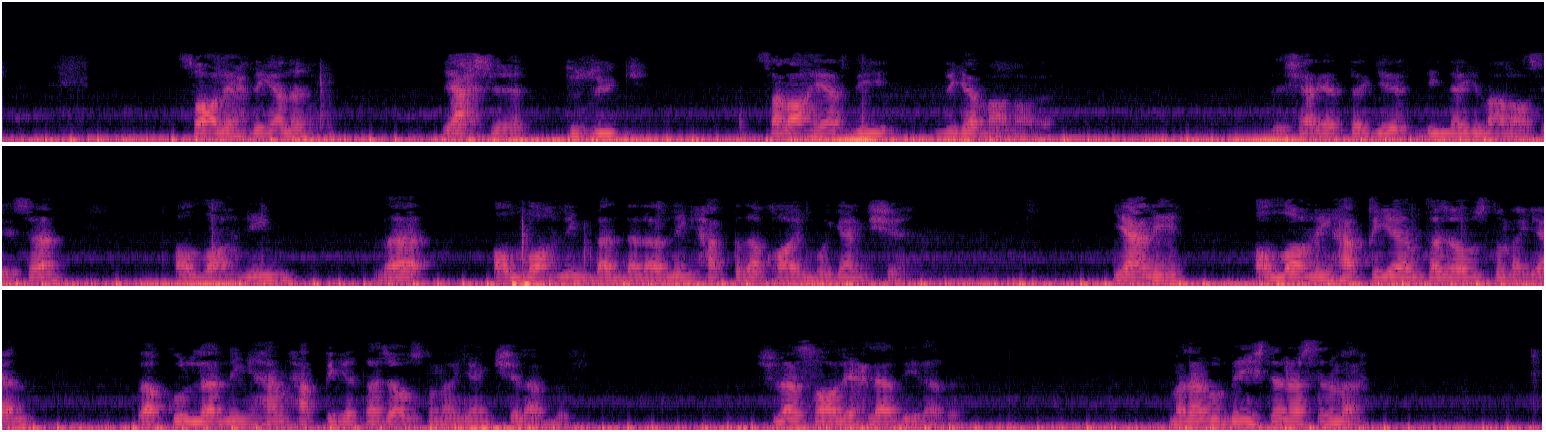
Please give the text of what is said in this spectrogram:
solih degani yaxshi tuzuk salohiyatli degan ma'noda shariatdagi dindagi ma'nosi esa Allohning va Allohning bandalarining haqqida qoyim bo'lgan kishi. Ya'ni Allohning haqqiga ham tajovuz qilmagan va qullarning ham haqqiga tajovuz qilmagan kishilardir. Shular solihlar deyiladi. Mana bu beshta narsa nima?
